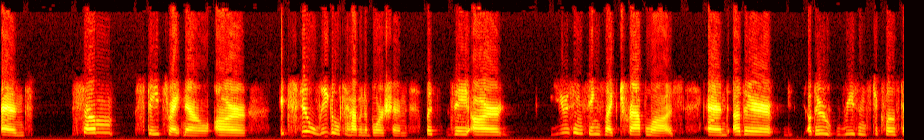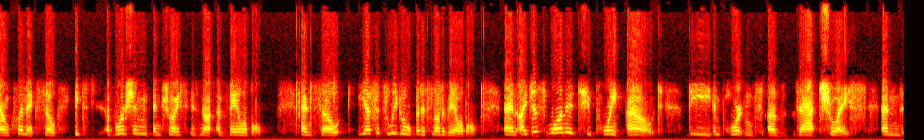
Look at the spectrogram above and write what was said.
And some states right now are, it's still legal to have an abortion, but they are using things like trap laws and other other reasons to close down clinics. So it's abortion and choice is not available. And so, yes, it's legal, but it's not available. And I just wanted to point out the importance of that choice. And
